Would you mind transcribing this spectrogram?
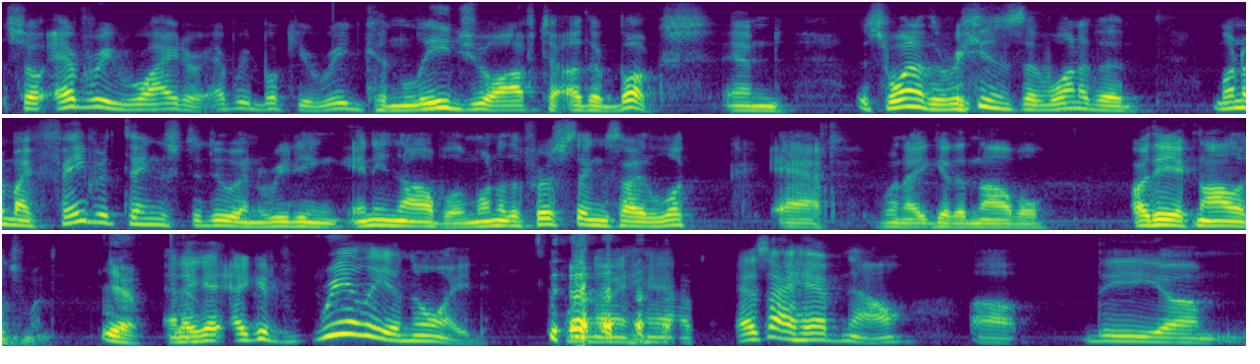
so every writer, every book you read can lead you off to other books. And it's one of the reasons that one of the one of my favorite things to do in reading any novel, and one of the first things I look at when I get a novel, are the acknowledgement. Yeah. And I get I get really annoyed when I have, as I have now, uh, the um,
